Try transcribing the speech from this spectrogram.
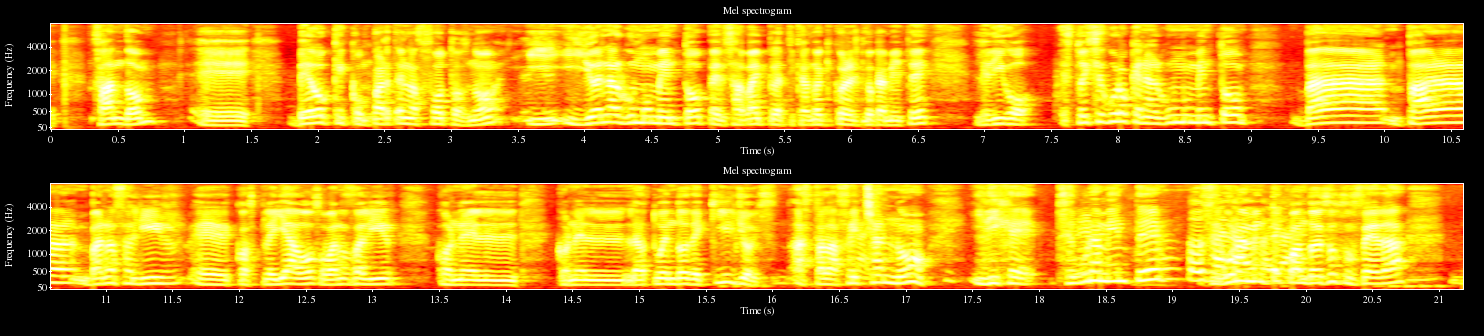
eh, fandom, eh, veo que comparten las fotos, ¿no? Y, y yo en algún momento pensaba, y platicando aquí con el tío Camite, le digo, estoy seguro que en algún momento va, va- van a salir eh, cosplayados o van a salir con el, con el atuendo de Killjoys. Hasta la fecha no. Y dije, seguramente, seguramente cuando eso suceda,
